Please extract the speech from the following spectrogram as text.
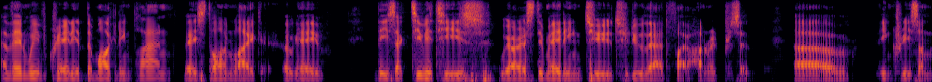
And then we've created the marketing plan based on like okay these activities, we are estimating to to do that 500% uh, increase on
